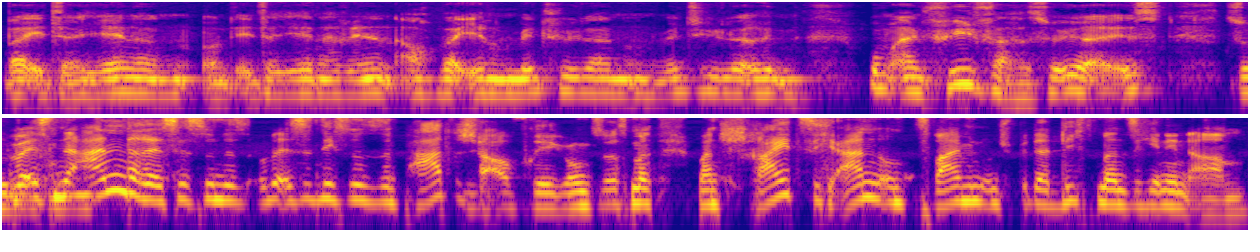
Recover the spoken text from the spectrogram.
bei Italienern und Italienerinnen, auch bei ihren Mitschülern und Mitschülerinnen, um ein Vielfaches höher ist. Aber ist eine andere, ist es so eine, oder ist es nicht so eine sympathische Aufregung, so dass man, man schreit sich an und zwei Minuten später liegt man sich in den Arm?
